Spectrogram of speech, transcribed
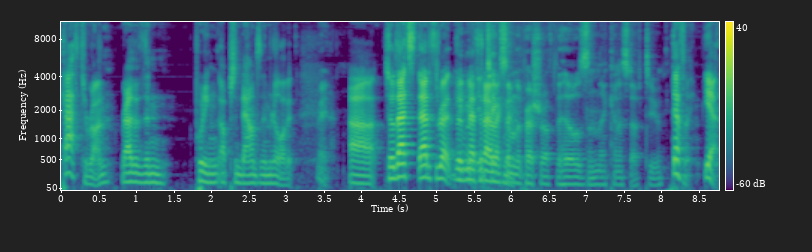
path to run rather than putting ups and downs in the middle of it. Right. Uh, so that's that's the, re- the method it I takes recommend. some of the pressure off the hills and that kind of stuff too. Definitely, yeah,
